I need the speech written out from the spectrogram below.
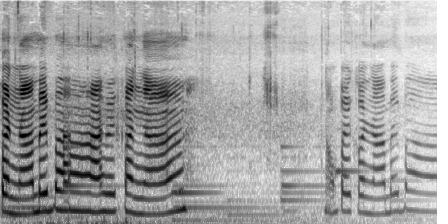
ก่อนนะ บ๊ายบาย ไปก่อนนะ น้องไปก่อนนะ บ๊ายบาย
